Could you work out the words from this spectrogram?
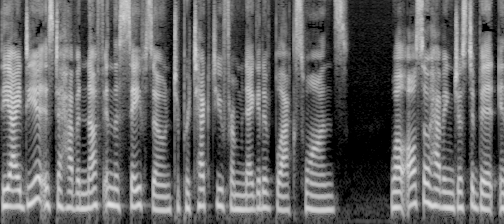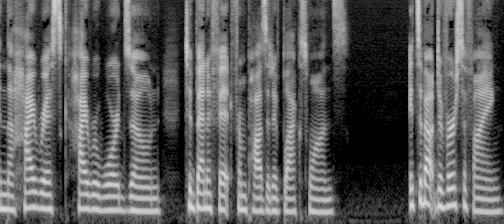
The idea is to have enough in the safe zone to protect you from negative black swans, while also having just a bit in the high risk, high reward zone to benefit from positive black swans. It's about diversifying,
